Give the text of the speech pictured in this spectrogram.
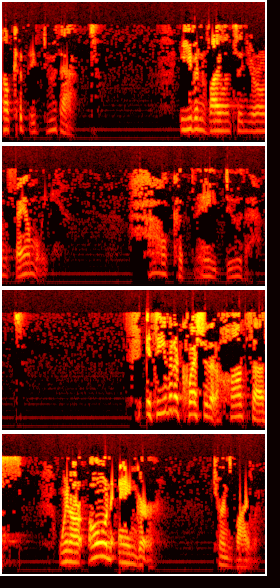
How could they do that? Even violence in your own family. How could they do that? It's even a question that haunts us when our own anger turns violent.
